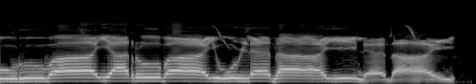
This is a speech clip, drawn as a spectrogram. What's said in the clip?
உருவாய் அருவாய் உள்ளதாய் இலதாய்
